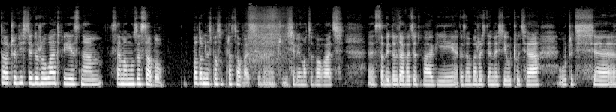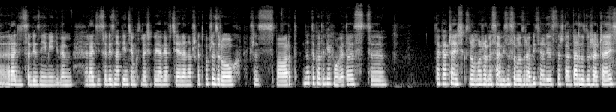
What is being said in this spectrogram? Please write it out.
to oczywiście dużo łatwiej jest nam samemu ze sobą w podobny sposób pracować, czyli siebie motywować, sobie dodawać odwagi, zauważyć te myśli, uczucia, uczyć się radzić sobie z nimi, nie wiem, radzić sobie z napięciem, które się pojawia w ciele, na przykład poprzez ruch, poprzez sport. No tylko tak jak mówię, to jest y, taka część, którą możemy sami ze sobą zrobić, ale jest też ta bardzo duża część,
